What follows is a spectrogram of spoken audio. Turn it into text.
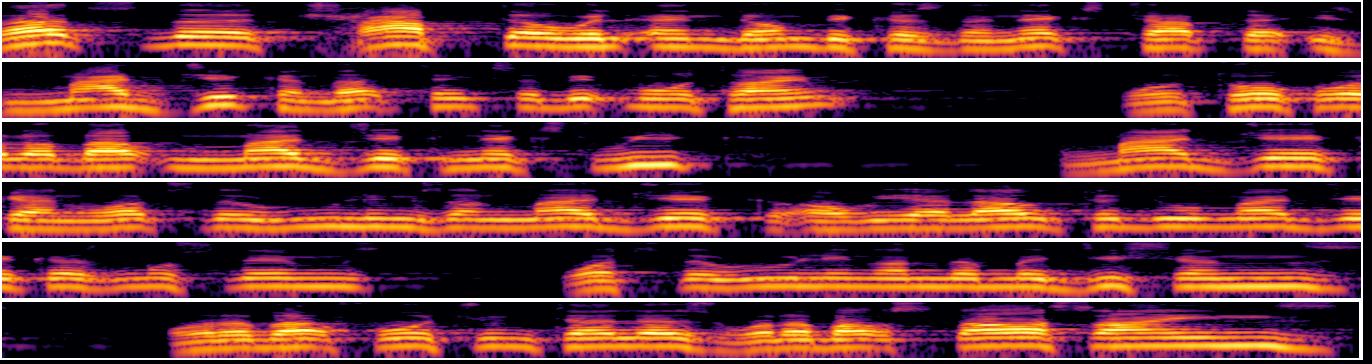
That's the chapter we'll end on because the next chapter is magic and that takes a bit more time. We'll talk all about magic next week. Magic and what's the rulings on magic? Are we allowed to do magic as Muslims? What's the ruling on the magicians? What about fortune tellers? What about star signs?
